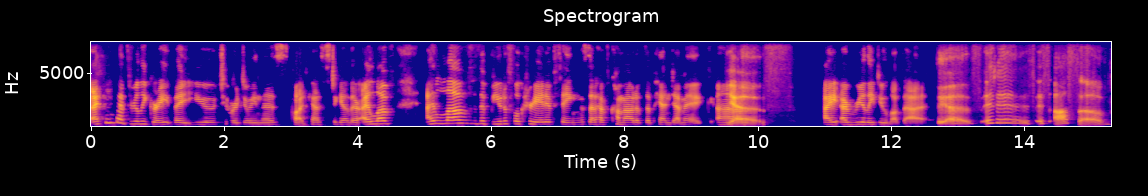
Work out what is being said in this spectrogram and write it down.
I think that's really great that you two are doing this podcast together. I love I love the beautiful creative things that have come out of the pandemic. Um, yes. I, I really do love that. Yes, it is. It's awesome.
